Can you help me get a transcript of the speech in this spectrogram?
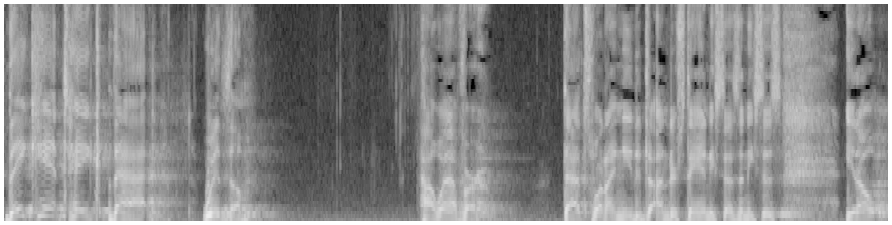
they can't take that with them. However, that's what I needed to understand, he says. And he says, you know,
